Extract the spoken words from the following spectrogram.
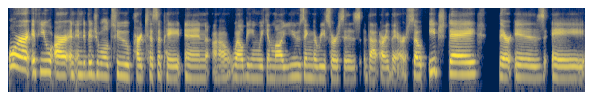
or if you are an individual to participate in uh, well-being week in law using the resources that are there. So each day there is a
